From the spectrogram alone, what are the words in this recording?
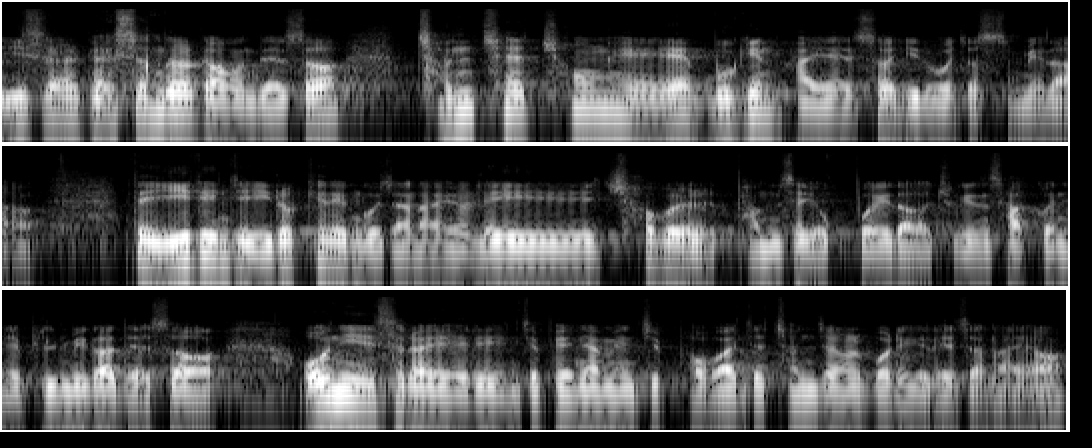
이스라엘 백성들 가운데서 전체 총회의 묵인하에서 이루어졌습니다. 근데 일이 이제 이렇게 된 거잖아요. 레일 첩을 밤새 욕보이다가 죽인 사건이 이제 빌미가 돼서 온 이스라엘이 이제 베냐민 지파와 이제 전쟁을 벌이게 되잖아요.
